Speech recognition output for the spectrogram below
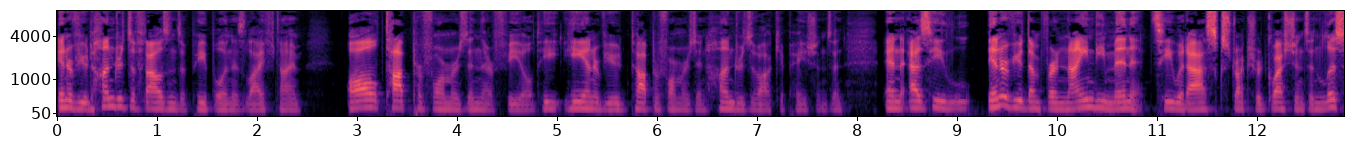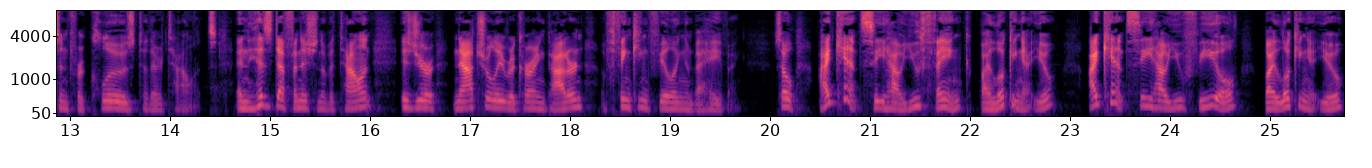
interviewed hundreds of thousands of people in his lifetime all top performers in their field. He he interviewed top performers in hundreds of occupations, and and as he interviewed them for 90 minutes, he would ask structured questions and listen for clues to their talents. And his definition of a talent is your naturally recurring pattern of thinking, feeling, and behaving. So I can't see how you think by looking at you. I can't see how you feel by looking at you.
